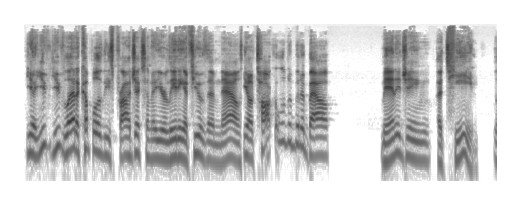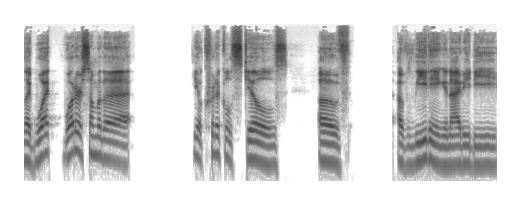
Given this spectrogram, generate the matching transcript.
you know, you've you've led a couple of these projects. I know you're leading a few of them now. You know, talk a little bit about managing a team. Like what what are some of the you know critical skills of of leading an IVD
